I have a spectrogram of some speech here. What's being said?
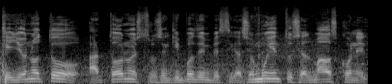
que yo noto a todos nuestros equipos de investigación muy entusiasmados con él.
